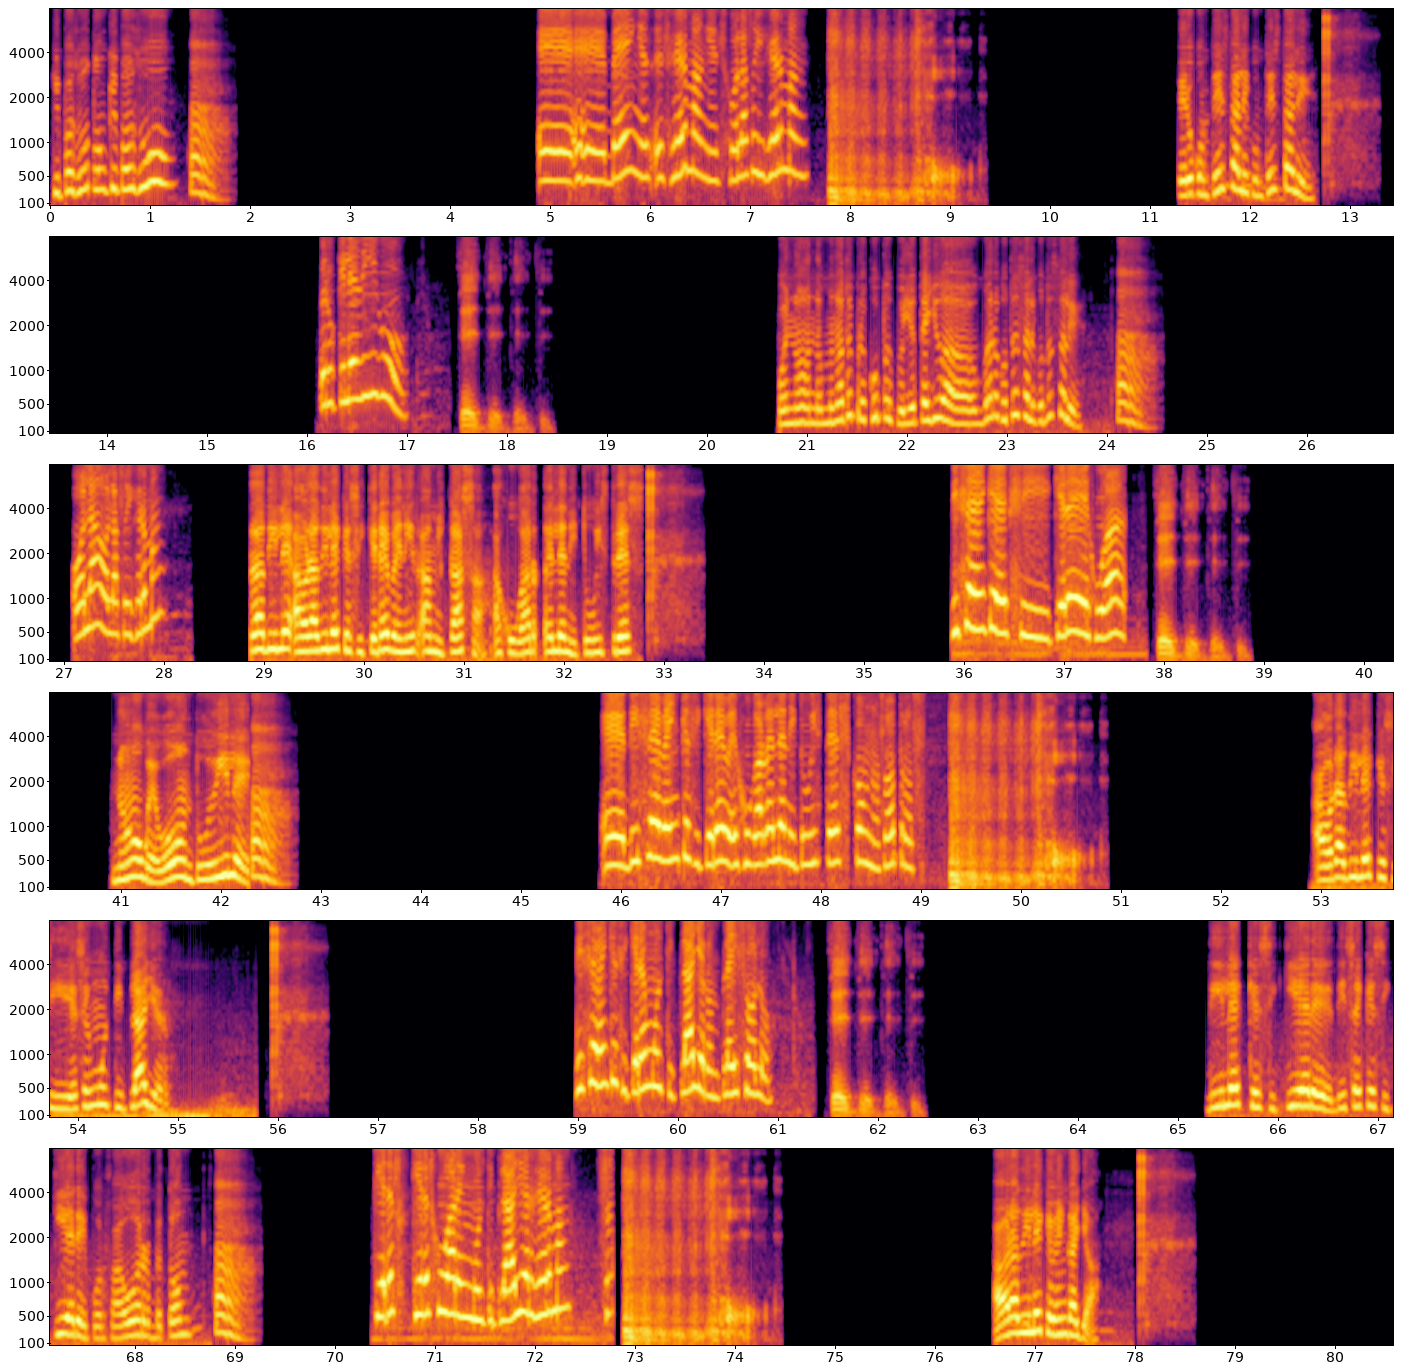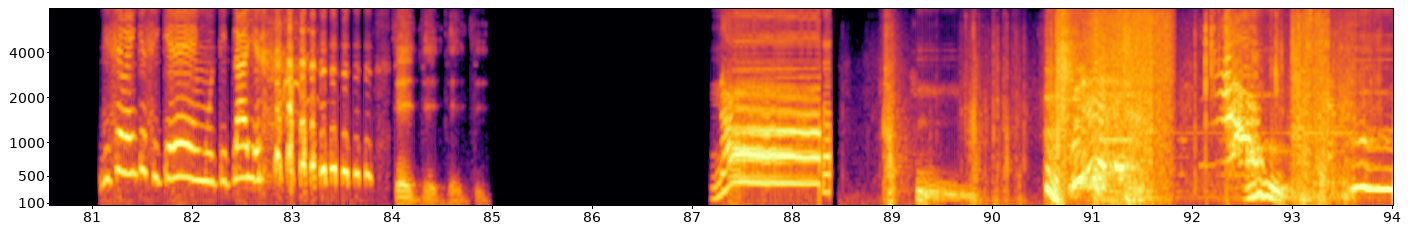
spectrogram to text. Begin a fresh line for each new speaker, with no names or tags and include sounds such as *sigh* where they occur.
¿Qué pasó, Tom? ¿Qué pasó?
Eh, eh, ven, es, es Herman, es, hola, soy Herman.
Pero contéstale, contéstale.
¿Pero qué le digo?
Pues no, no, no te preocupes, pues yo te ayudo. Bueno, contéstale, contéstale.
Soy Herman.
Ahora dile, ahora dile que si quiere venir a mi casa a jugar el Enitubis 3.
Dicen que si quiere jugar.
No, huevón, tú dile.
Eh, dice Ben que si quiere jugar el Anitubis 3 con nosotros.
Ahora dile que si es en multiplayer.
Que si quiere multiplayer o en play solo.
Dile que si quiere, dice que si quiere, por favor, Tom.
¿Quieres, ¿Quieres jugar en multiplayer, Herman? *laughs*
Ahora dile que venga ya.
Dice Ben que si quiere multiplayer. *laughs*
¡No!
Hmm. Ooh. Ooh. Ooh.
